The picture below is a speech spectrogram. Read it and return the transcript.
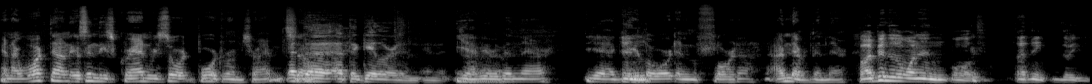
And I walked down. It was in these grand resort boardrooms, right? At So the at the Gaylord in, in yeah, have you ever been there? Yeah, Gaylord in Florida. I've never been there. well, I've been to the one in, well, I think the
